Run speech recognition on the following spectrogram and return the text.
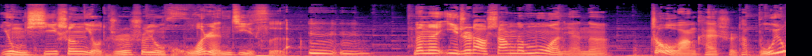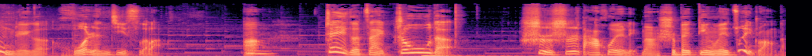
用牺牲，有的时候是用活人祭祀的。嗯嗯。那么一直到商的末年呢，纣王开始他不用这个活人祭祀了，啊，嗯这个在周的誓师大会里面是被定为罪状的，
